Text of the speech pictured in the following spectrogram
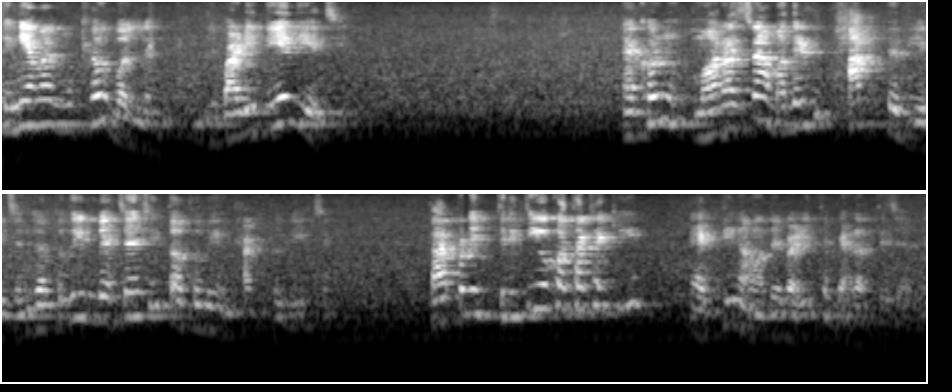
তিনি আমার মুখেও বললেন যে বাড়ি দিয়ে দিয়েছি। এখন মহারাজরা আমাদের থাকতে দিয়েছেন, যতদিন বেঁচে আছি ততদিন থাকতে দিয়েছেন। তারপরে তৃতীয় কথাটা কি? একদিন আমাদের বাড়িতে বেড়াতে যাবে।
